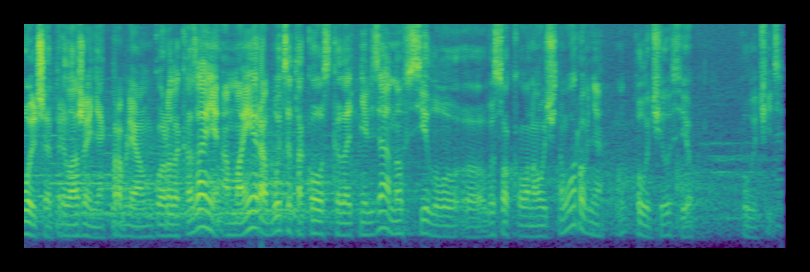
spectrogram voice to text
большее приложение к проблемам города Казани, о моей работе такого сказать нельзя, но в силу э, высокого научного уровня вот, получилось ее получить.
